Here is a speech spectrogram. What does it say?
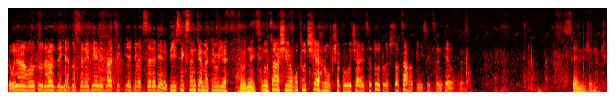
То у нього тут газди є до середини, 25 від середини, 50 сантиметрів є. Грудниця. Ну це ще, отут ще грубше виходить, тут лише що цього 50 сантиметрів. Сильний жеребчик.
